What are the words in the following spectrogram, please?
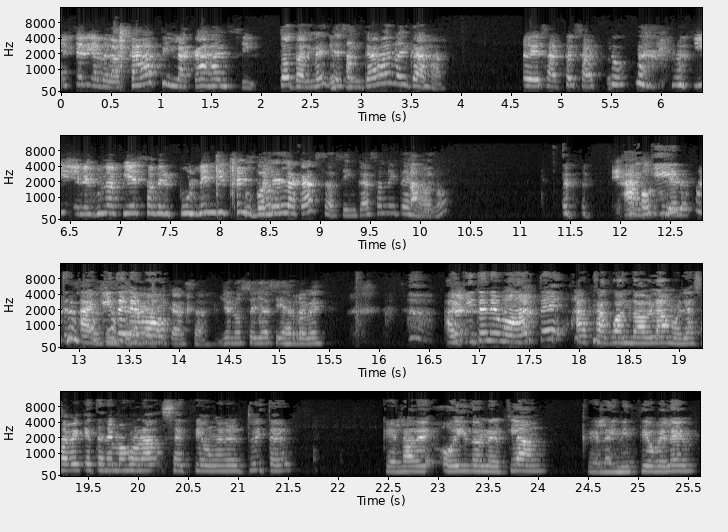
¿Qué sería de la caja sin la caja en sí? Totalmente, Exacto. sin caja no hay caja. Exacto, exacto. Y eres una pieza del puzzle Tú indispensable. pones la casa, sin casa no hay tejado, ¿no? aquí, aquí tenemos, casa. Yo no sé ya si es al revés. aquí tenemos arte hasta cuando hablamos. Ya sabéis que tenemos una sección en el Twitter, que es la de Oído en el Clan, que la inició Belén,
